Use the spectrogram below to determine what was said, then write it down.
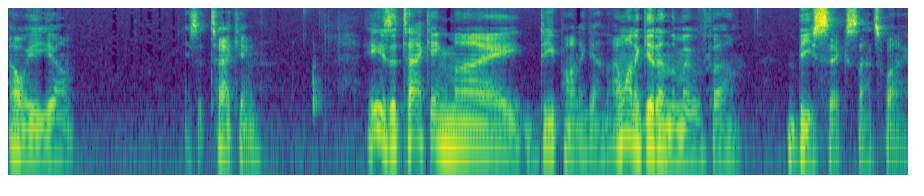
oh, he uh, he's attacking. He's attacking my d pawn again. I want to get in the move uh, b6. That's why.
